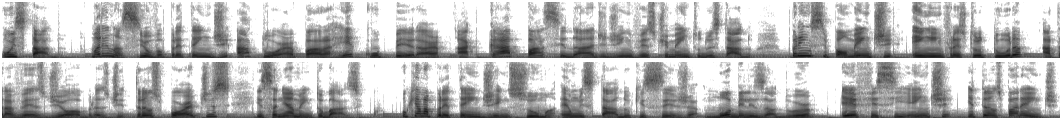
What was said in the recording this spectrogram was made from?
o Estado. Marina Silva pretende atuar para recuperar a capacidade de investimento do Estado, principalmente em infraestrutura através de obras de transportes e saneamento básico. O que ela pretende, em suma, é um Estado que seja mobilizador, eficiente e transparente.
